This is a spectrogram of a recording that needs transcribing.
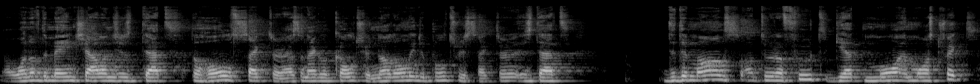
One of the main challenges that the whole sector, as an agriculture, not only the poultry sector, is that the demands to the food get more and more strict,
